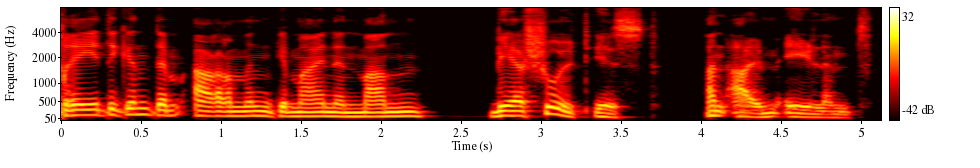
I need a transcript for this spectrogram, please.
predigen dem armen, gemeinen Mann, wer schuld ist an allem Elend.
